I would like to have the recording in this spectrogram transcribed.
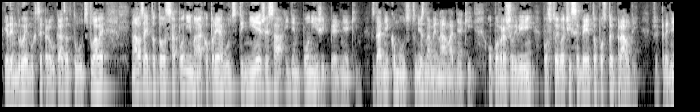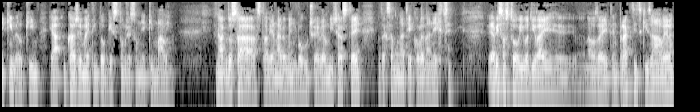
jeden druhému chce preukázať tú úctu, ale naozaj toto sa poníma ako prejav úcty, nie, že sa idem ponížiť pred niekým. Zdať niekomu úctu neznamená mať nejaký opovržlivý postoj voči sebe, je to postoj pravdy že pred niekým veľkým ja ukážem aj týmto gestom, že som niekým malým. No a kto sa stavia na roveň Bohu, čo je veľmi časté, no tak sa mu na tie kolena nechce. Ja by som z toho vyvodil aj e, naozaj ten praktický záver,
